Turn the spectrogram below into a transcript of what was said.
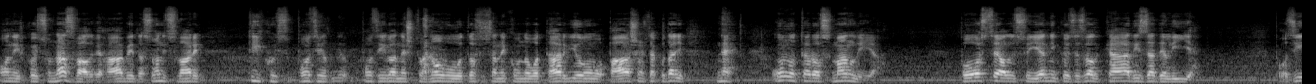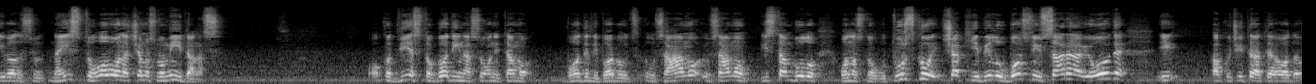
oni koji su nazvali vehabije, da su oni stvari ti koji su pozivali nešto novo, došli sa nekom novotarijom, opašom i tako dalje. Ne, unutar Osmanlija postojali su jedni koji se zvali Kadi Zadelije. Pozivali su na isto ovo na čemu smo mi danas. Oko 200 godina su oni tamo vodili borbu u, samo, u samom Istanbulu, odnosno u Turskoj, čak je bilo u Bosni, u Sarajevi ovde i ako čitate od uh,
